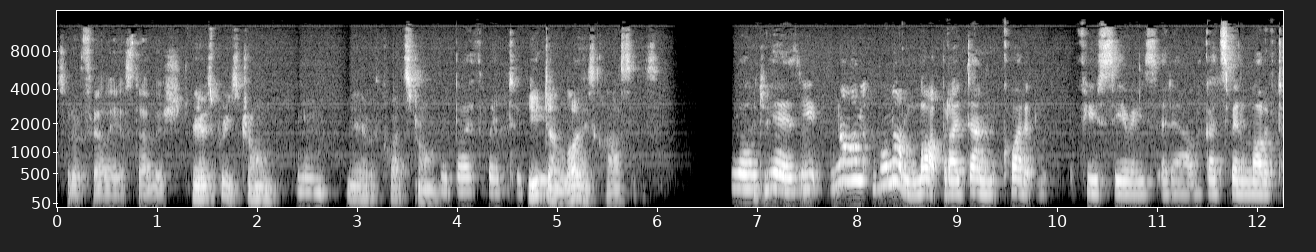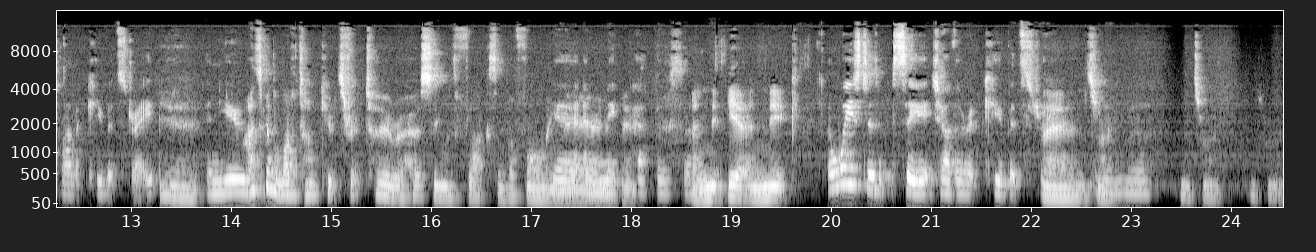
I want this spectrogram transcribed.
sort of fairly established? Yeah, it was pretty strong. mm, Yeah, it was quite strong. we both went to. You'd done a lot of his classes. Well, you? yeah, you, no, well, not a lot, but I'd done quite a few series at our. Like I'd spent a lot of time at Cubit Street, Yeah. and you, I'd spent a lot of time at Cute Street too, rehearsing with Flux and performing yeah, there. and Nick and, Pappas. and Ni- yeah, and Nick. And we used to see each other at Cubit Street. Yeah, that's right. And, That's right. That's right.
